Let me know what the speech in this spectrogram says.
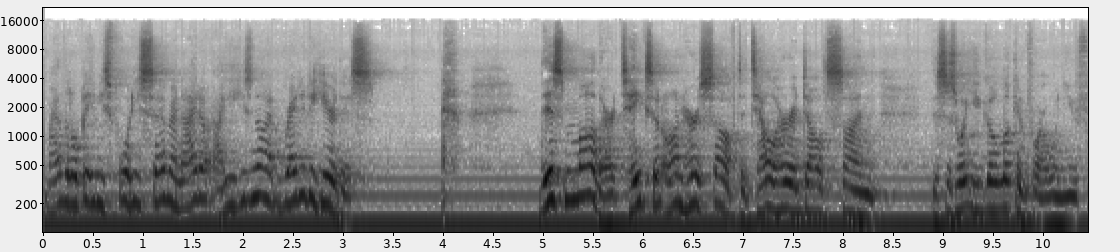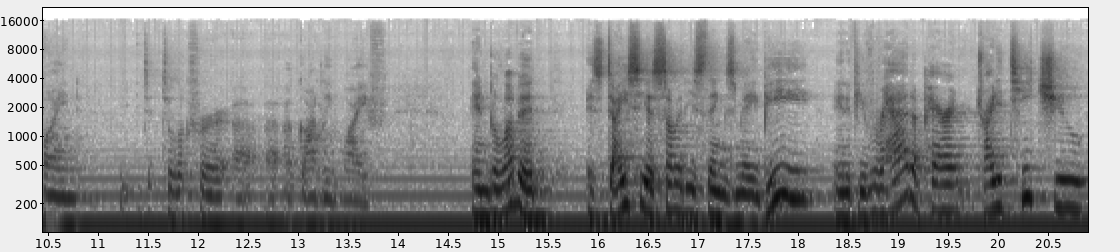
my little baby's 47. I don't. I, he's not ready to hear this. this mother takes it on herself to tell her adult son, "This is what you go looking for when you find to, to look for a, a, a godly wife." And beloved, as dicey as some of these things may be, and if you've ever had a parent try to teach you,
